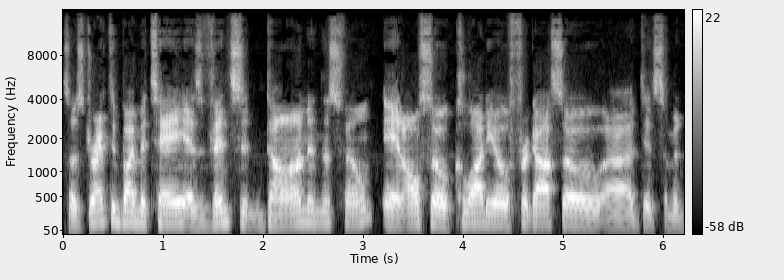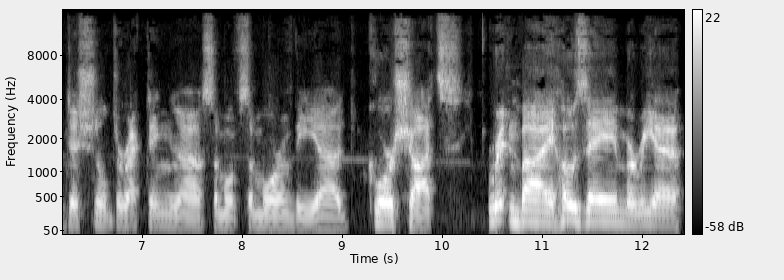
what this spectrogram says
So it's directed by Mattei as Vincent Dawn in this film, and also Claudio Fragasso uh, did some additional directing, uh, some of some more of the uh, gore shots. Written by Jose Maria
